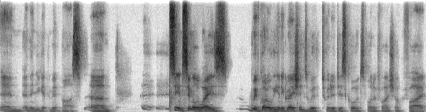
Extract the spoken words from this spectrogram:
and and then you get the mint pass. Um, see, in similar ways, we've got all the integrations with Twitter, Discord, Spotify, Shopify,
